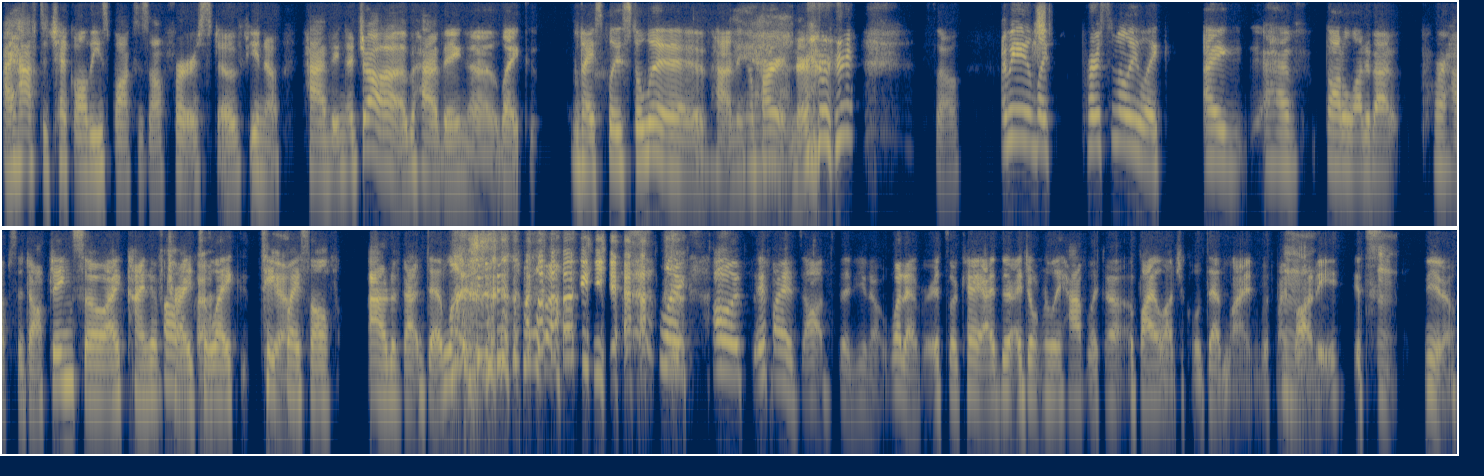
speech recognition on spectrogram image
i have to check all these boxes off first of you know having a job having a like nice place to live having a partner so i mean like personally like i have thought a lot about perhaps adopting so i kind of Oh, tried to like take Yeah. myself out of that deadline well yeah. like oh it's if i adopt then you know whatever it's okay i, I don't really have like a, a biological deadline with my Mm. body it's Mm. You know,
